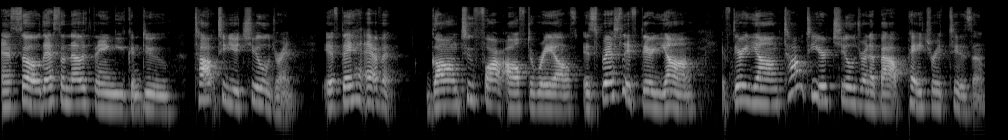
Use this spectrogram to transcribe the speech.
And so that's another thing you can do. Talk to your children. If they haven't gone too far off the rails, especially if they're young, if they're young, talk to your children about patriotism.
